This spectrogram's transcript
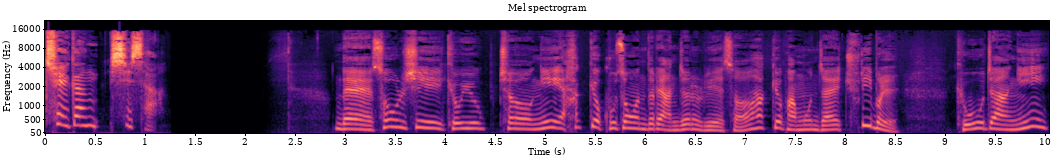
최강 시사. 네, 서울시 교육청이 학교 구성원들의 안전을 위해서 학교 방문자의 출입을 교장이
